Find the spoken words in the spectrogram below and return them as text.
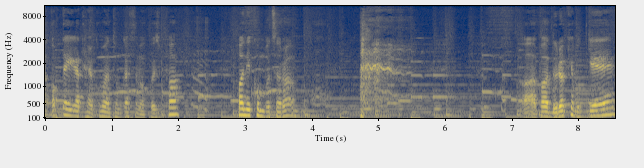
아 껍데기가 달콤한 돈가스 먹고 싶어? 허니콤보처럼? 어, 아빠가 노력해볼게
